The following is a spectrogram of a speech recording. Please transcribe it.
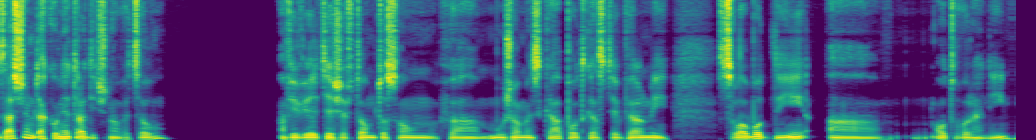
Začnem takou netradičnou vecou a vy viete, že v tomto som v mužom podcaste veľmi slobodný a otvorený,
